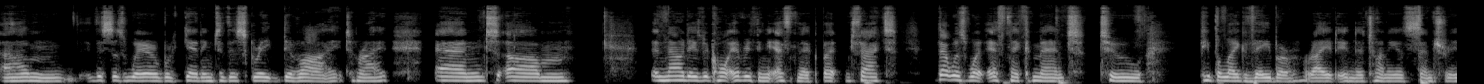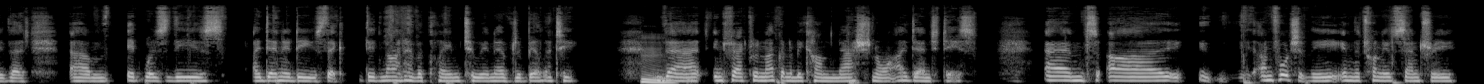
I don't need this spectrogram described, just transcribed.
um, this is where we're getting to this great divide, right? And, um, and nowadays we call everything ethnic, but in fact, that was what ethnic meant to people like Weber, right, in the 20th century, that um, it was these identities that did not have a claim to inevitability Hmm. that in fact were not going to become national identities. And uh, unfortunately, in the 20th century,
